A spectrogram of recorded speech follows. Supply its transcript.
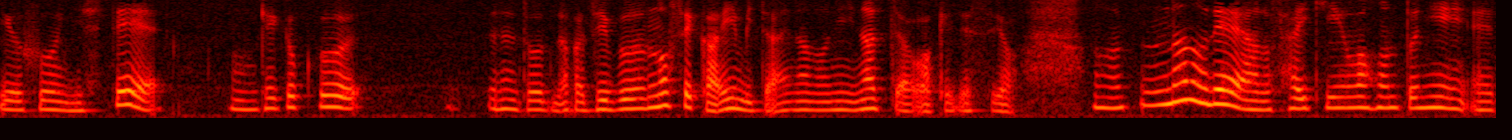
いうふうにして、うん、結局、うんと、なんか自分の世界みたいなのになっちゃうわけですよ。うん、なのであの最近は本当に、えっ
